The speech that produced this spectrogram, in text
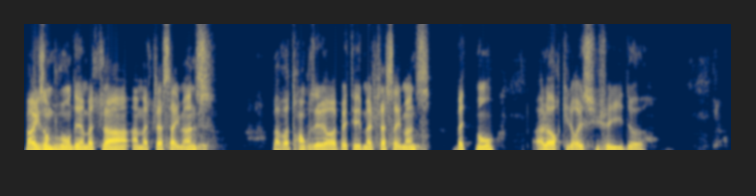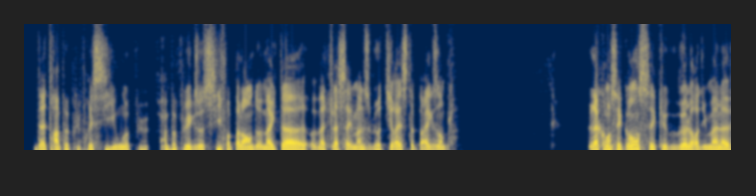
Par exemple, vous vendez un matelas, un matelas Simons, bah, votre encre, vous avez répété matelas Simons bêtement, alors qu'il aurait suffi d'être un peu plus précis ou un, peu plus exhaustif en parlant de matelas Simons Beauty par exemple. La conséquence, c'est que Google aura du mal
